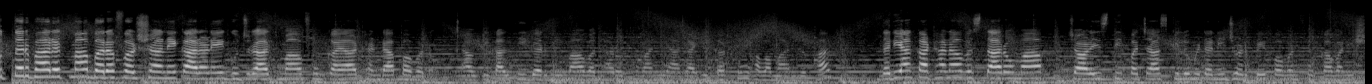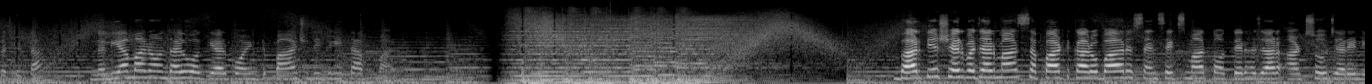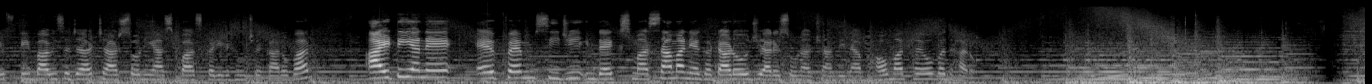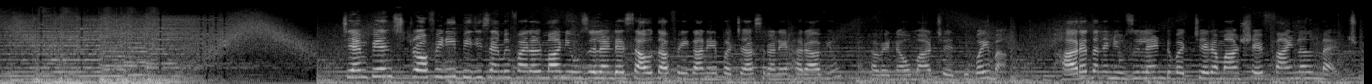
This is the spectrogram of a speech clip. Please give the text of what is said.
ઉત્તર ભારતમાં બરફવર્ષાને કારણે ગુજરાતમાં ફૂંકાયા ઠંડા પવનો. આવતીકાલથી ગરમીમાં વધારો થવાની આગાહી કરતું હવામાન વિભાગ. દરિયાકાંઠાના વિસ્તારોમાં ચાળીસથી પચાસ કિલોમીટરની ઝડપે પવન ફૂંકાવાની શક્યતા. નલિયામાં નોંધાયું અગિયાર પોઈન્ટ પાંચ ડિગ્રી તાપમાન. ભારતીય શેર બજારમાં સપાટ કારોબાર સેન્સેક્સમાં તોતેર હજાર આઠસો, જ્યારે નિફ્ટી બાવીસ હજાર ચારસોની આસપાસ કરી રહ્યું છે કારોબાર. આઈટી અને એફએમસીજી ઇન્ડેક્સમાં સામાન્ય ઘટાડો, જ્યારે સોના ચાંદીના ભાવમાં થયો વધારો. ચેમ્પિયન્સ ટ્રોફીની બીજી સેમીફાઇનલમાં ન્યૂઝીલેન્ડે સાઉથ આફ્રિકાને પચાસ રને હરાવ્યું. હવે નવ માર્ચે દુબઈમાં ભારત અને ન્યૂઝીલેન્ડ વચ્ચે રમાશે ફાઇનલ મેચ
